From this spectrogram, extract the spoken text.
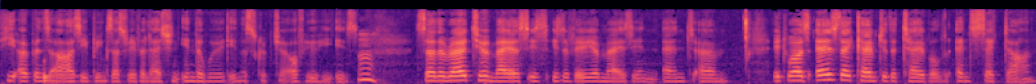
he opens our eyes, he brings us revelation in the word, in the scripture of who he is. Mm. So the road to Emmaus is, is a very amazing and um, it was as they came to the table and sat down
